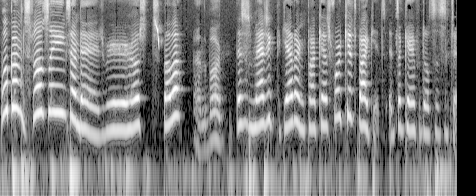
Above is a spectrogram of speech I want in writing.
Welcome to Spell Slinging Sundays. We're your hosts, Bubba. And the bug. This is Magic the Gathering podcast for kids by kids. It's okay if adults listen too.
